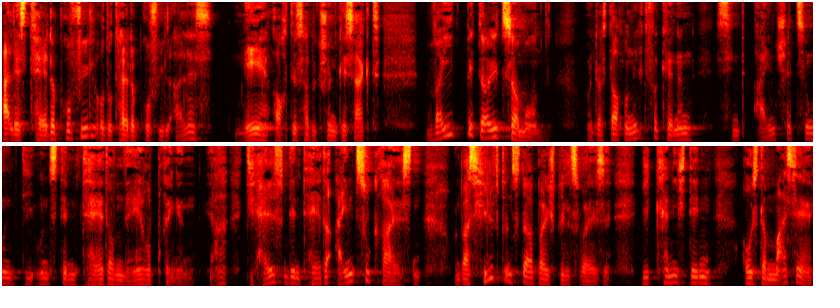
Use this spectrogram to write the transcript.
alles Täterprofil oder Täterprofil alles? Nee, auch das habe ich schon gesagt. Weit bedeutsamer, und das darf man nicht verkennen, sind Einschätzungen, die uns dem Täter näher bringen. Ja, die helfen, den Täter einzukreisen. Und was hilft uns da beispielsweise? Wie kann ich den aus der Masse,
